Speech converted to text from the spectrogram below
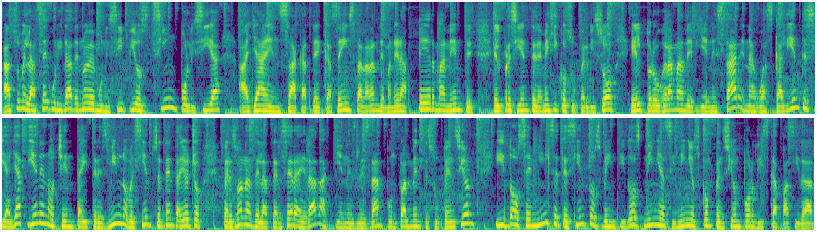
asume la seguridad de nueve municipios sin policía allá en Zacatecas. Se instalarán de manera permanente. El presidente de México supervisó el programa de bienestar en Aguascalientes y allá tienen 83.978 personas de la tercera edad a quienes les dan puntualmente su pensión y 12.722 niñas y niños con pensión por discapacidad.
